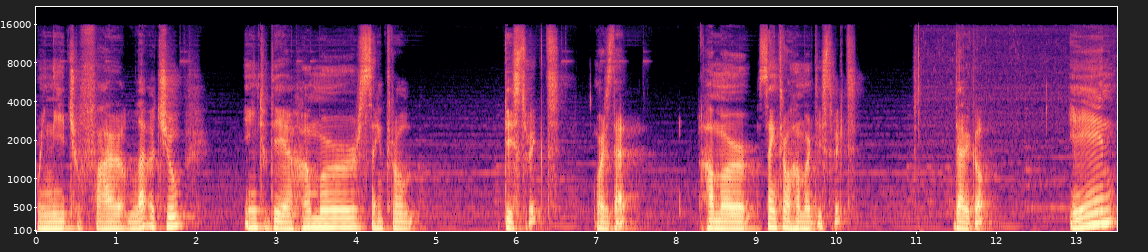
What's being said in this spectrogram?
We need to fire level 2 into the Hammer Central District. Where is that? Hammer Central Hammer District. There we go. In.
